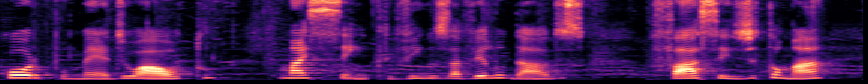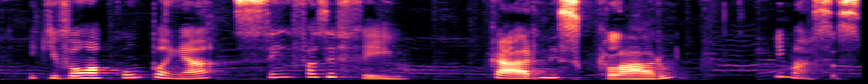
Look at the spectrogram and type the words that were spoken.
corpo médio alto, mas sempre vinhos aveludados, fáceis de tomar e que vão acompanhar sem fazer feio. Carnes, claro, e massas.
